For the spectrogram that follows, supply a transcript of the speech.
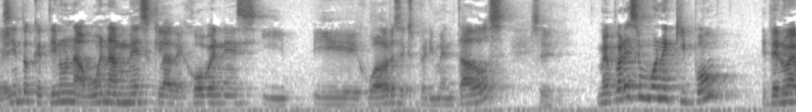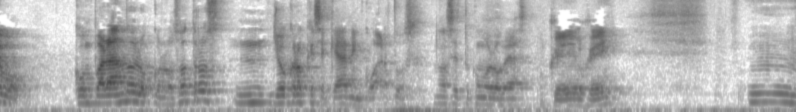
Siento que tiene una buena mezcla de jóvenes y, y jugadores experimentados. Sí. Me parece un buen equipo. De nuevo, comparándolo con los otros, mm, yo creo que se quedan en cuartos. No sé tú cómo lo veas. Ok, ok. Mm,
